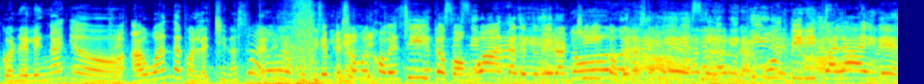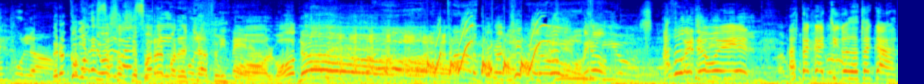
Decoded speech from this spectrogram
con el engaño a Wanda con la China Suárez. Todo lo Que justifica. empezó muy jovencito con Wanda, que tuvieron Todo chicos, que no lo dar un argumento. Un tirito al aire. Pero ¿cómo te vas a separar para echarte un polvo? ¿Otra ¡No! vez? Pero, chicos, pero, Bueno, muy bien. Hasta acá, chicos, hasta acá.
